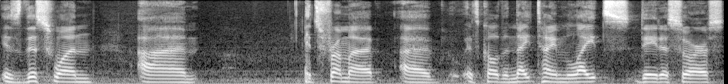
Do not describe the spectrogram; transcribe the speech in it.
is this one. Um, it's from a, a, it's called the nighttime lights data source.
